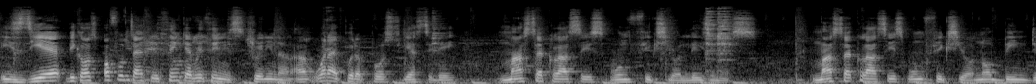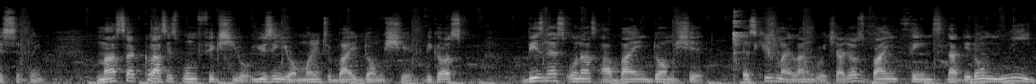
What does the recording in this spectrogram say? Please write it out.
Is there because oftentimes we think everything is training and, and when I put a post yesterday, master classes won't fix your laziness. Master classes won't fix your not being disciplined. Master classes won't fix you using your money to buy dumb shit because business owners are buying dumb shit. Excuse my language are just buying things that they don't need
